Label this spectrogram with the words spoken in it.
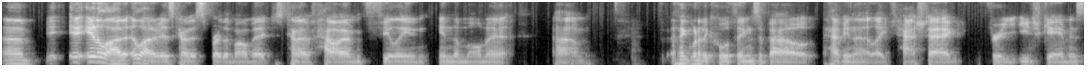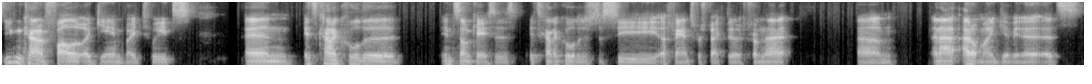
Um, it, it, it a lot a lot of it is kind of spur of the moment, just kind of how I'm feeling in the moment. Um, I think one of the cool things about having that like hashtag for each game is you can kind of follow a game by tweets, and it's kind of cool to, in some cases, it's kind of cool to just to see a fan's perspective from that um, and I, I don't mind giving it. It's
